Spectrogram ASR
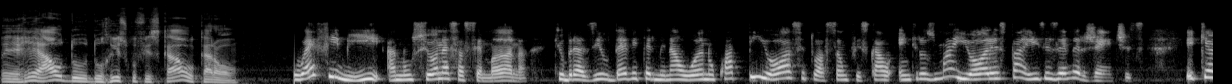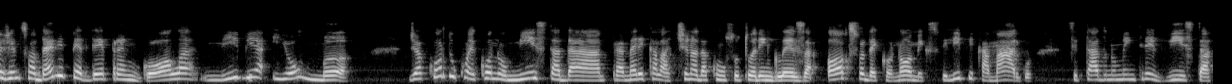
é, real do, do risco fiscal, Carol? O FMI anunciou nessa semana que o Brasil deve terminar o ano com a pior situação fiscal entre os maiores países emergentes e que a gente só deve perder para Angola, Líbia e Omã. De acordo com o economista para América Latina da consultora inglesa Oxford Economics, Felipe Camargo, citado numa entrevista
